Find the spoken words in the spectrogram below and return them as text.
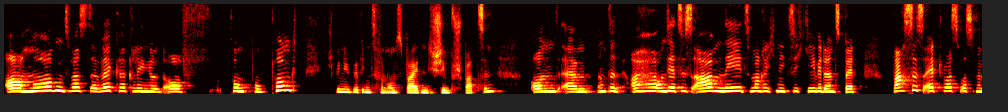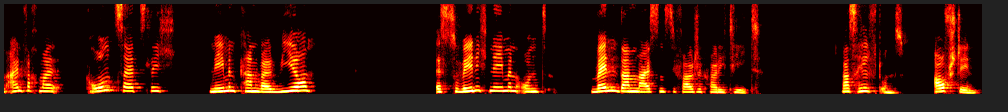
oh, morgens, was der Wecker klingelt, oh, Punkt, Punkt, Punkt. Ich bin übrigens von uns beiden die Schimpfspatzen. Und, ähm, und dann, oh, und jetzt ist Abend, nee, jetzt mache ich nichts, ich gehe wieder ins Bett. Was ist etwas, was man einfach mal grundsätzlich nehmen kann, weil wir es zu wenig nehmen und wenn, dann meistens die falsche Qualität. Was hilft uns? Aufstehen.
